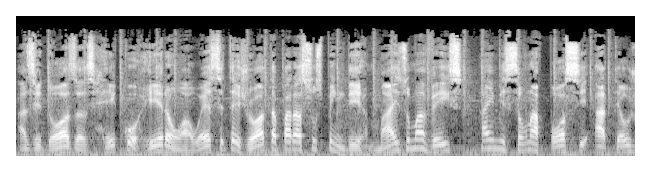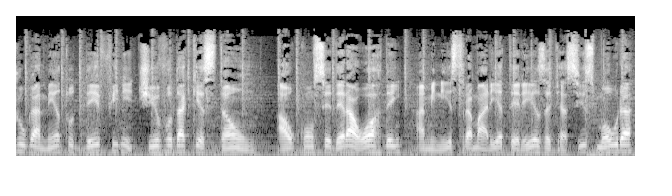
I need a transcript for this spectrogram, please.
As idosas recorreram ao STJ para suspender mais uma vez a emissão na posse até o julgamento definitivo da questão. Ao conceder a ordem, a ministra Maria Tereza de Assis Moura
